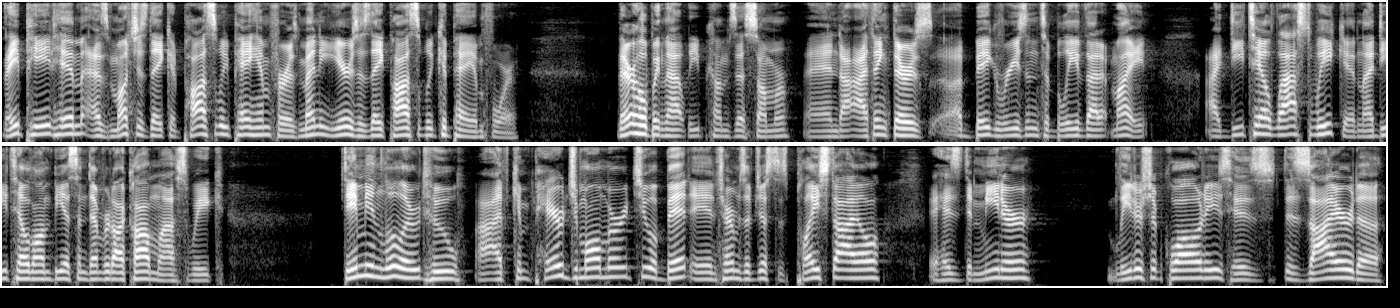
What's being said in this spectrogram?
They paid him as much as they could possibly pay him for as many years as they possibly could pay him for. They're hoping that leap comes this summer, and I think there's a big reason to believe that it might. I detailed last week, and I detailed on bsndenver.com last week Damian Lillard, who I've compared Jamal Murray to a bit in terms of just his play style, his demeanor, leadership qualities, his desire to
